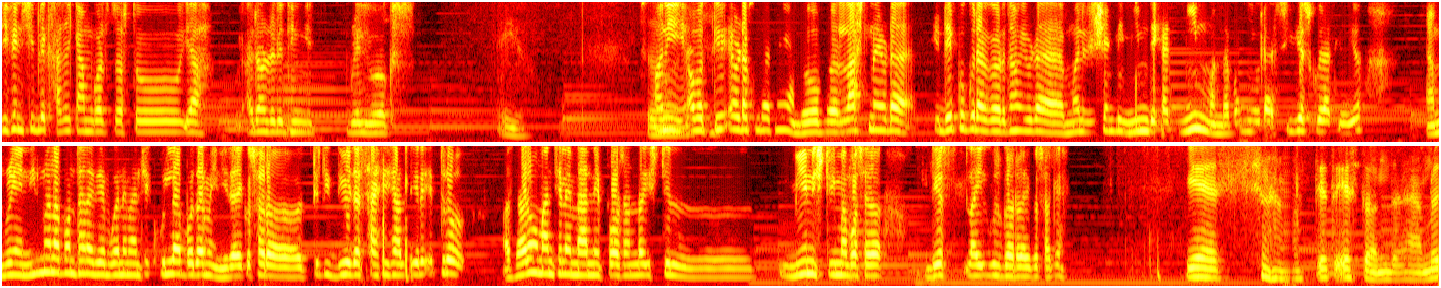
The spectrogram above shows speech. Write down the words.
डिफेन्सिभले खासै काम गर्छ जस्तो या I don't really think it really works अनि अब त्यो एउटा कुरा चाहिँ हाम्रो अब लास्टमा एउटा रेपको कुरा गर्छौँ एउटा मैले रिसेन्टली मिम देखाएको मिम भन्दा पनि एउटा सिरियस कुरा थियो यो हाम्रो यहाँ निर्मला पन्थालाई रेप गर्ने मान्छे खुल्ला बजारमा हिँडिरहेको छ र त्यति दुई हजार साठी सालतिर यत्रो हजारौँ मान्छेलाई मार्ने प्रचण्ड स्टिल मेन स्ट्रिममा बसेर देशलाई उस गरिरहेको छ क्या यस त्यो त यस्तो त हाम्रो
